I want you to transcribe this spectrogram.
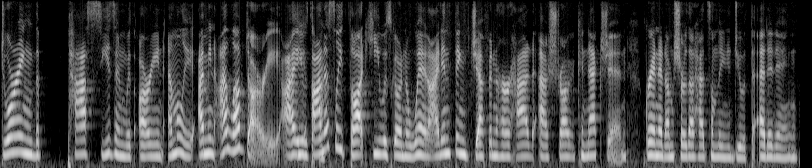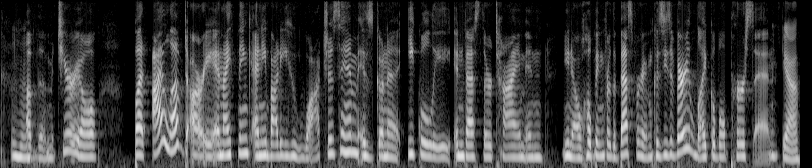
during the past season with Ari and Emily. I mean, I loved Ari. I honestly thought he was going to win. I didn't think Jeff and her had as strong a connection. Granted, I'm sure that had something to do with the editing mm-hmm. of the material. But I loved Ari, and I think anybody who watches him is gonna equally invest their time in, you know, hoping for the best for him because he's a very likable person. Yeah.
